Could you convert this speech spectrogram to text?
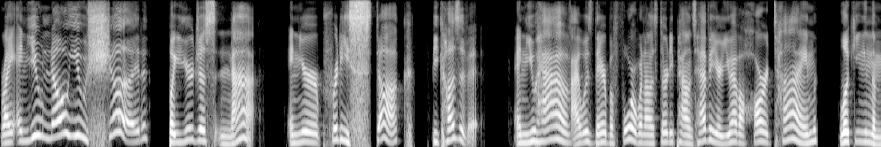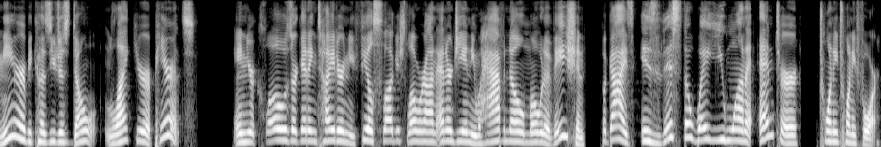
right? And you know you should, but you're just not. And you're pretty stuck because of it. And you have, I was there before when I was 30 pounds heavier, you have a hard time looking in the mirror because you just don't like your appearance and your clothes are getting tighter and you feel sluggish, lower on energy, and you have no motivation. But guys, is this the way you want to enter 2024?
